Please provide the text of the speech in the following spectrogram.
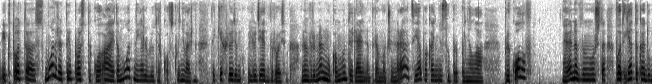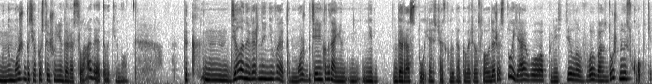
и кто-то смотрит и просто такой, а, это модно, я люблю Тарковского, неважно. Таких людям, людей отбросим. А, например, ну, кому-то реально прям очень нравится, я пока не супер поняла приколов, наверное, потому что, вот, я такая думаю, ну, может быть, я просто еще не доросла до этого кино. Так дело, наверное, не в этом. Может быть, я никогда не, не дорасту. Я сейчас, когда говорила слово дорасту, я его поместила в воздушные скобки,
